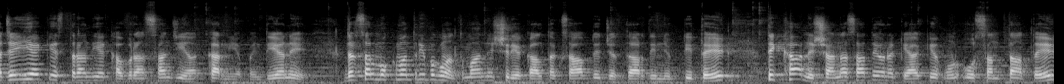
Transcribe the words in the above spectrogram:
ਅਜਿਹੀ ਹੈ ਕਿ ਇਸ ਤਰ੍ਹਾਂ ਦੀਆਂ ਖਬਰਾਂ ਸਾਂਝੀਆਂ ਕਰਨੀਆਂ ਪੈਂਦੀਆਂ ਨੇ। ਦਰਸਲ ਮੁੱਖ ਮੰਤਰੀ ਭਗਵੰਤ ਮਾਨ ਨੇ ਸ਼੍ਰੀ ਅਕਾਲ ਤਖਤ ਸਾਹਿਬ ਦੇ ਜਥੇਦਾਰ ਦੀ ਨਿਯੁਕਤੀ ਤੇ ਤਿੱਖਾ ਨਿਸ਼ਾਨਾ ਸਾਧਿਆ। ਉਹਨਾਂ ਕਿਹਾ ਕਿ ਹੁਣ ਉਹ ਸੰਤਾਂ ਤੇ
